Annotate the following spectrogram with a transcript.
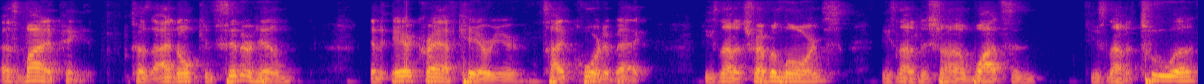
That's my opinion because I don't consider him an aircraft carrier type quarterback. He's not a Trevor Lawrence. He's not a Deshaun Watson. He's not a Tua.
